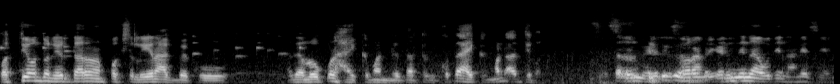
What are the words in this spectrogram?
ಪ್ರತಿಯೊಂದು ನಿರ್ಧಾರ ನಮ್ಮ ಪಕ್ಷದಲ್ಲಿ ಏನಾಗಬೇಕು ಅದೆಲ್ಲವೂ ಕೂಡ ಹೈಕಮಾಂಡ್ ನಿರ್ಧಾರ ತೆಗೆದುಕೊತ ಹೈಕಮಾಂಡ್ ಅಂತಿಮ. ಮುಂದಿನ ಅವಧಿ ನಾನೇ ಸಿಎಂ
